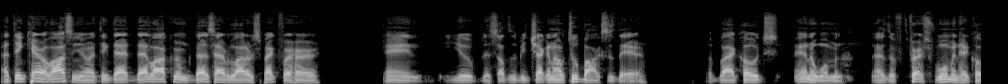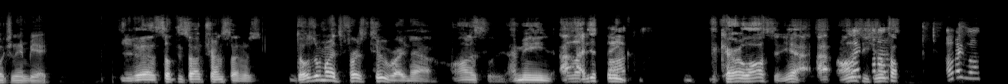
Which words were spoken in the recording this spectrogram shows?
I think Kara Lawson. You know, I think that that locker room does have a lot of respect for her, and you the Celtics be checking off two boxes there: a black coach and a woman as the first woman head coach in the NBA. Yeah, Celtics are trendsetters. Those are my first two right now, honestly. I mean, I, I just think Kara Lawson, yeah. I, honestly, she's on, top, I like Lawson.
